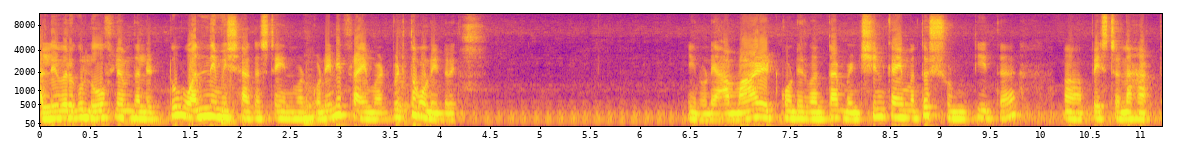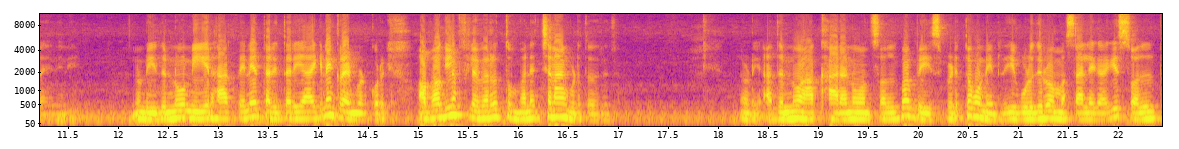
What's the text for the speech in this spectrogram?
ಅಲ್ಲಿವರೆಗೂ ಲೋ ಫ್ಲೇಮ್ದಲ್ಲಿ ಇಟ್ಟು ಒಂದ್ ನಿಮಿಷ ಆಗಷ್ಟೇ ಏನ್ ಮಾಡ್ಕೊಂಡಿನಿ? ಫ್ರೈ ಮಾಡ್ಬಿಟ್ಟು ತಗೊಂಡಿನ್ರಿ. ಈಗ ನೋಡಿ, ಆ ಮಾಡಿ ಇಟ್ಕೊಂಡಿರುವಂತ ಮೆಣಸಿನ್ಕಾಯಿ ಮತ್ತು ಶುಂಠಿದ ಪೇಸ್ಟನ್ನು ಹಾಕ್ತಾ ಇದ್ದೀನಿ. ನೋಡಿ, ಇದನ್ನು ನೀರು ಹಾಕ್ತೇನೆ, ತರಿ ತರಿಯಾಗಿನೇ ಗ್ರೈಂಡ್ ಮಾಡ್ಕೊರಿ ಅವಾಗಲೇ ಫ್ಲೇವರ್ ತುಂಬಾನೇ ಚೆನ್ನಾಗಿ ಬಿಡ್ತದ್ರಿ ಇದು ನೋಡಿ, ಅದನ್ನು ಆ ಖಾರನ ಒಂದು ಸ್ವಲ್ಪ ಬೇಯಿಸ್ಬಿಟ್ಟು ತಗೊಂಡಿನ್ರಿ ಈಗ ಉಳಿದಿರುವ ಮಸಾಲೆಗಾಗಿ ಸ್ವಲ್ಪ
